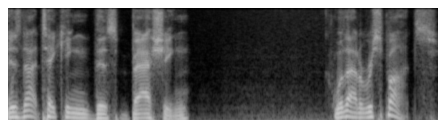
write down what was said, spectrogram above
is not taking this bashing without a response.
